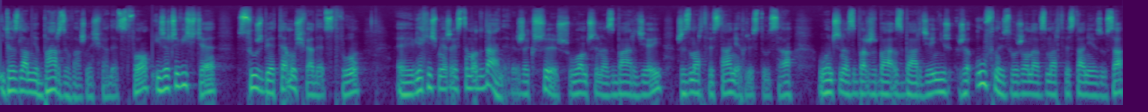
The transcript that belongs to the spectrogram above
I to jest dla mnie bardzo ważne świadectwo. I rzeczywiście służbie temu świadectwu w jakiejś mierze jestem oddany, że krzyż łączy nas bardziej, że zmartwychwstanie Chrystusa łączy nas z bardziej, niż że ufność złożona w zmartwychwstanie Jezusa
